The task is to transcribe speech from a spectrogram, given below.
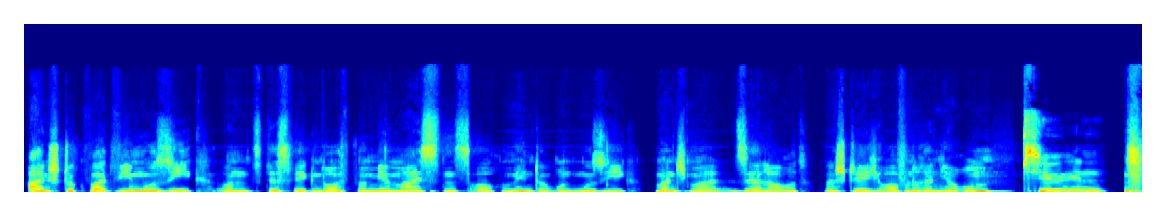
ein Stück weit wie Musik. Und deswegen läuft bei mir meistens auch im Hintergrund Musik. Manchmal sehr laut, dann stehe ich auf und renne hier rum. Schön.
